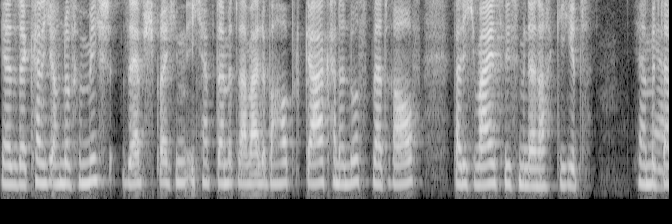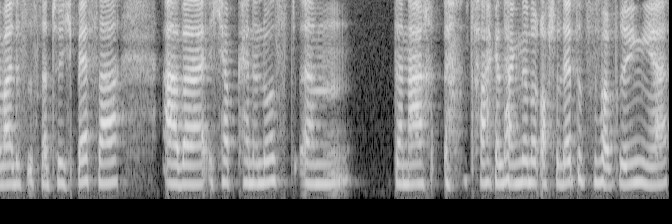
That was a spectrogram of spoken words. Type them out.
Ja, also da kann ich auch nur für mich selbst sprechen. Ich habe da mittlerweile überhaupt gar keine Lust mehr drauf, weil ich weiß, wie es mir danach geht. Ja, mittlerweile ja. ist es natürlich besser, aber ich habe keine Lust, ähm, danach tagelang nur noch auf Toilette zu verbringen. Ja,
